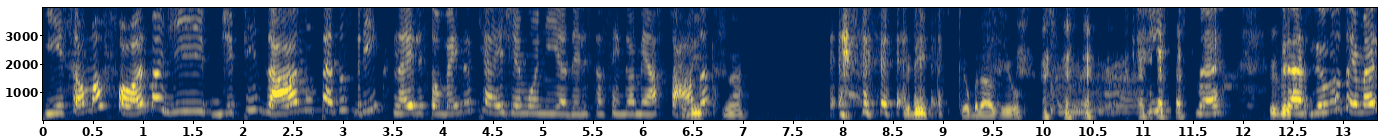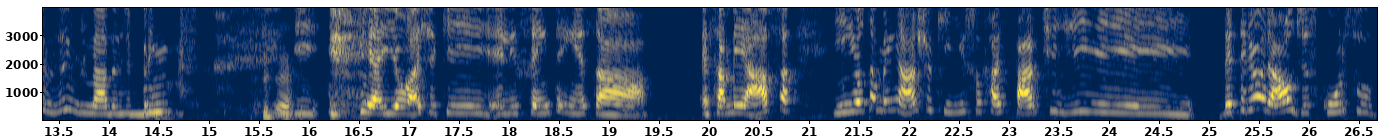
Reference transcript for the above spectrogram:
E isso é uma forma de, de pisar no pé dos BRICS, né? Eles estão vendo que a hegemonia deles está sendo ameaçada. BRICS, né? BRICS, porque o Brasil. BRICS, né? O Brasil não tem mais de nada de BRICS. É. E, e aí eu acho que eles sentem essa, essa ameaça, e eu também acho que isso faz parte de deteriorar o discurso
